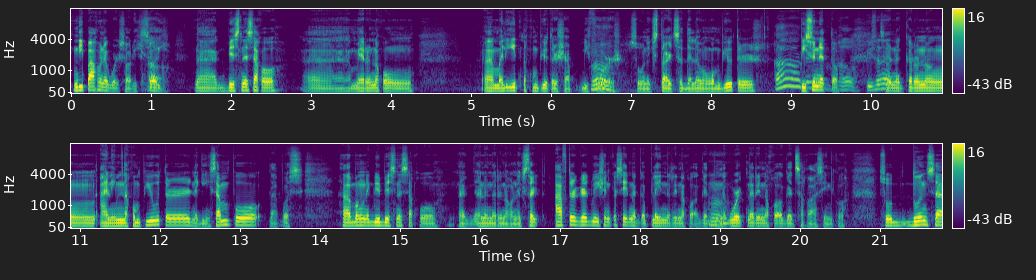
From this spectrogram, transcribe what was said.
hindi pa ako nag-work, sorry. Sorry. Oh. Nag-business ako. Ah, meron akong ah, maliit na computer shop before. So, nag-start sa dalawang computer. Ah, Piso net to. Oo, piso So, net. nagkaroon ng anim na computer, naging sampo. Tapos, habang nagbe-business ako, nag, ano na rin ako, nag-start, after graduation kasi nag-apply na rin ako agad, Mm. nag-work na rin ako agad sa cousin ko. So, dun sa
